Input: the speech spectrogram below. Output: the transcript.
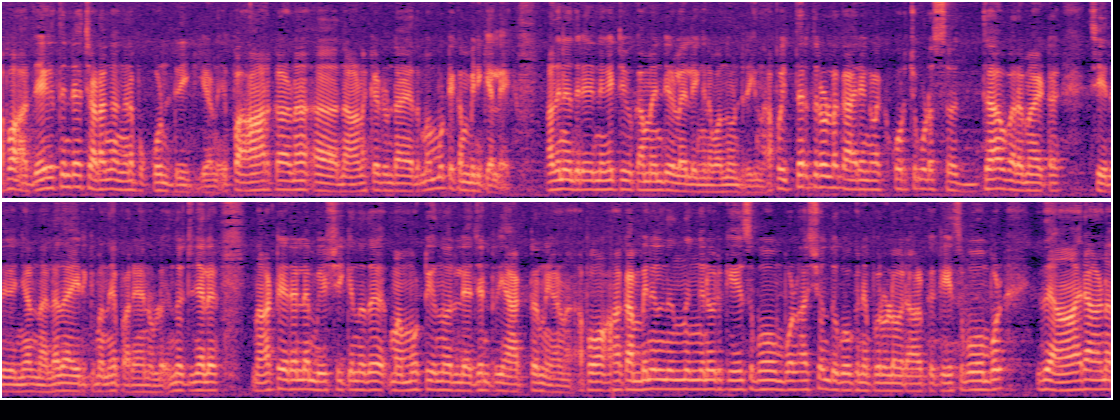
അപ്പോൾ അദ്ദേഹത്തിന്റെ ചടങ്ങ് അങ്ങനെ പൊക്കോണ്ടിരിക്കുകയാണ്. ഇപ്പോൾ ആർക്കാണ് നാണക്കേട് നാണക്കേടുണ്ടായത്? മമ്മൂട്ടി കമ്പനിക്കല്ലേ. അതിനെതിരെ നെഗറ്റീവ് കമന്റുകളല്ലേ ഇങ്ങനെ വന്നുകൊണ്ടിരിക്കുന്നത്. അപ്പോൾ ഇത്തരത്തിലുള്ള കാര്യങ്ങളൊക്കെ കുറച്ചും കൂടെ ശ്രദ്ധാപരമായിട്ട് ചെയ്തു കഴിഞ്ഞാൽ നല്ലതായിരിക്കുമെന്നേ പറയാനുള്ളൂ. എന്ന് വെച്ച് കഴിഞ്ഞാൽ നാട്ടുകാരെല്ലാം വീക്ഷിക്കുന്നത് മമ്മൂട്ടി എന്നൊരു ലെജൻഡറി ആക്ടറിനെയാണ് അപ്പോൾ ആ കമ്പനിയിൽ നിന്ന് ഇങ്ങനെ ഒരു കേസ് പോകുമ്പോൾ അശ്വന്ത് ഗോക്കിനെ പോലുള്ള ഒരാൾക്ക് കേസ് പോകുമ്പോൾ ഇത് ആരാണ്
